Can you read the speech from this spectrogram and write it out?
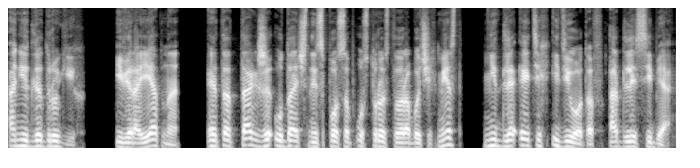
а не для других. И, вероятно, это также удачный способ устройства рабочих мест не для этих идиотов, а для себя.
